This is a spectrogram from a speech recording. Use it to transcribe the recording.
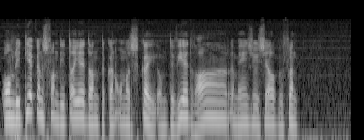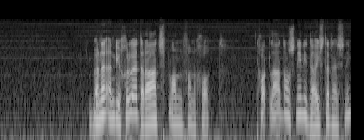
om die tekens van die tye dan te kan onderskui, om te weet waar een mens jouself bevind, binnen in die groot raadsplan van God. God laat ons nie die duisternis nie,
